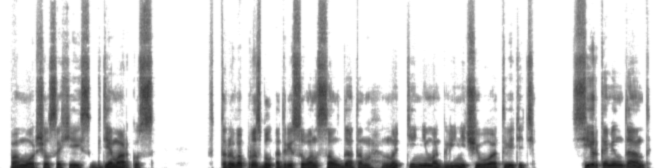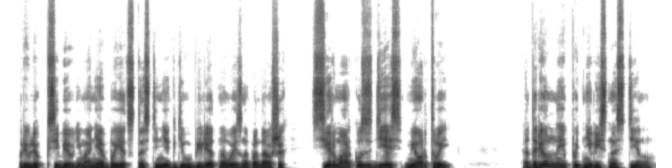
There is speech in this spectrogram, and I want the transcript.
– поморщился Хейс. «Где Маркус?» Второй вопрос был адресован солдатам, но те не могли ничего ответить. «Сир комендант!» Привлек к себе внимание боец на стене, где убили одного из нападавших. «Сир Маркус здесь, мертвый!» Одаренные поднялись на стену.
